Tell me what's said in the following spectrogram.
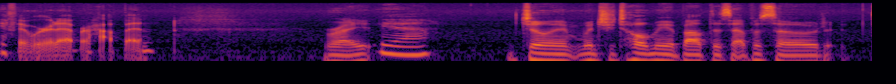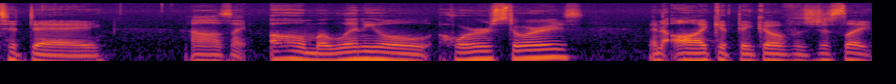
if it were to ever happen. Right? Yeah. Jillian, when she told me about this episode today, I was like, oh, millennial horror stories? And all I could think of was just like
